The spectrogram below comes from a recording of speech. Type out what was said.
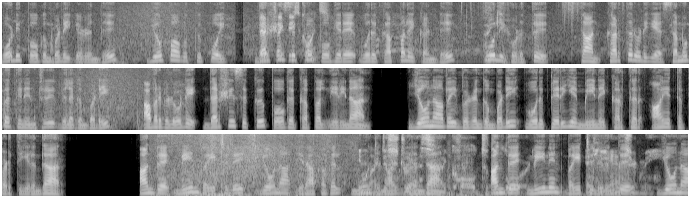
ஓடிப் போகும்படி எழுந்து யோப்பாவுக்குப் போய் தர்ஷீசுக்கு. போகிற ஒரு கப்பலைக் கண்டு கூலி கொடுத்து தான் கர்த்தருடைய சமூகத்தினின்று விலகும்படி அவர்களோடே தர்ஷீசுக்கு போக கப்பல் ஏறினான் யோனாவை விழுங்கும்படி ஒரு பெரிய மீனை கர்த்தர் ஆயத்தப்படுத்தியிருந்தார் அந்த மீன் வயிற்றிலே யோனா இராப்பகல் மூன்று நாள் இருந்தான் அந்த. மீனின் வயிற்றிலிருந்து. யோனா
